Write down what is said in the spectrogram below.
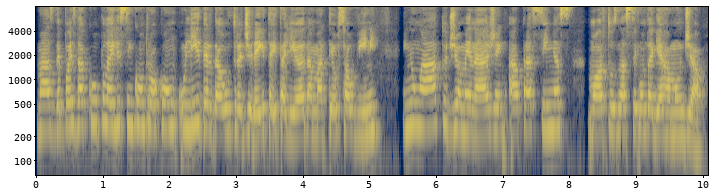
mas depois da cúpula ele se encontrou com o líder da ultradireita italiana Matteo Salvini em um ato de homenagem a pracinhas mortos na Segunda Guerra Mundial.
